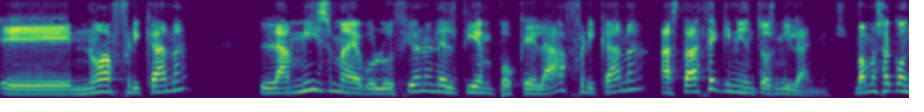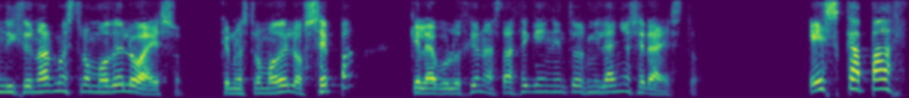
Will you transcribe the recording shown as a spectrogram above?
eh, no africana la misma evolución en el tiempo que la africana hasta hace 500.000 años. Vamos a condicionar nuestro modelo a eso, que nuestro modelo sepa que la evolución hasta hace 500.000 años era esto. ¿Es capaz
